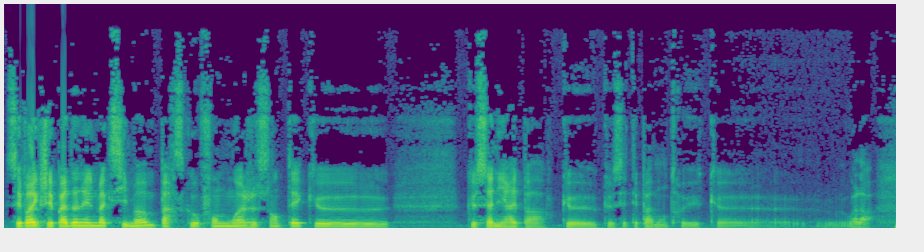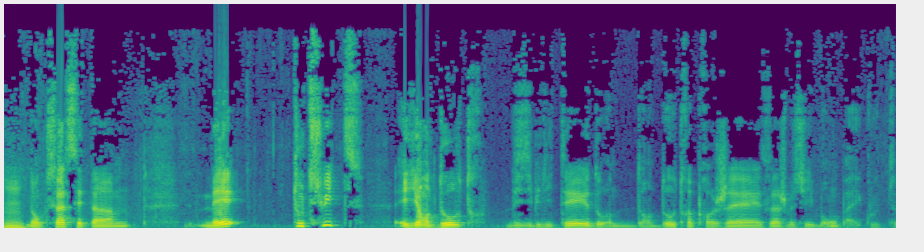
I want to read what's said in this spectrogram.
c'est vrai que j'ai pas donné le maximum parce qu'au fond de moi je sentais que que ça n'irait pas que que c'était pas mon truc euh, voilà. Mm. donc ça c'est un mais tout de suite ayant d'autres visibilités dans d'autres projets je me suis dit bon bah écoute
